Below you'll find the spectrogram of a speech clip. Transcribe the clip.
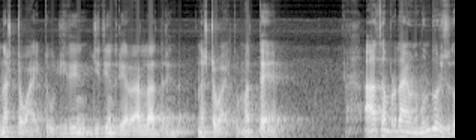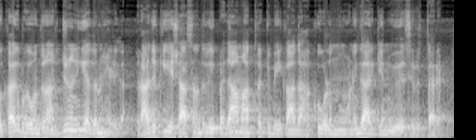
ನಷ್ಟವಾಯಿತು. ಜಿತೇ ಜಿತೇಂದ್ರಿಯರಲ್ಲಾದ್ದರಿಂದ ನಷ್ಟವಾಯಿತು. ಮತ್ತು ಆ ಸಂಪ್ರದಾಯವನ್ನು ಮುಂದುವರಿಸುವುದಕ್ಕಾಗಿ ಭಗವಂತನು ಅರ್ಜುನನಿಗೆ ಅದನ್ನು ಹೇಳಿದ. ರಾಜಕೀಯ ಶಾಸನದಲ್ಲಿ ಪ್ರಜಾ ಮಾತ್ರಕ್ಕೆ ಬೇಕಾದ ಹಕ್ಕುಗಳನ್ನು ಹೊಣೆಗಾರಿಕೆಯನ್ನು ವಿವರಿಸಿರುತ್ತಾರೆ.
